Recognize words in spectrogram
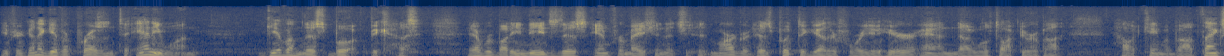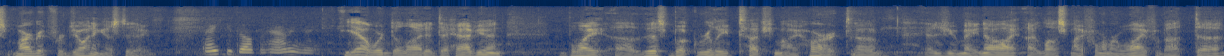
If you're going to give a present to anyone, give them this book because everybody needs this information that she, Margaret has put together for you here, and uh, we'll talk to her about how it came about. Thanks, Margaret, for joining us today. Thank you, Bill, for having me. Yeah, we're delighted to have you. And boy, uh, this book really touched my heart. Uh, as you may know, I, I, lost my former wife about uh,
